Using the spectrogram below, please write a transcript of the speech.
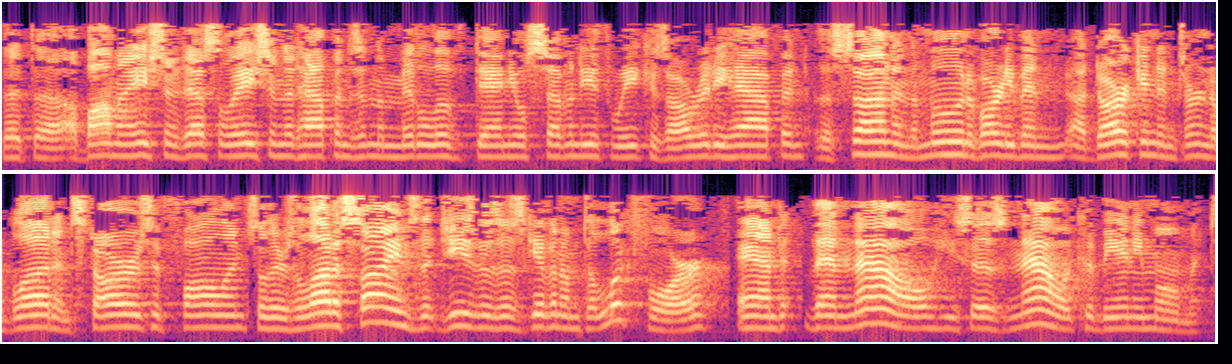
that the abomination of desolation that happens in the middle of Daniel's 70th week has already happened. The sun and the moon have already been uh, darkened and turned to blood, and stars have fallen. So there's a lot of signs that Jesus has given them to look for. And then now, he says, now it could be any moment.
